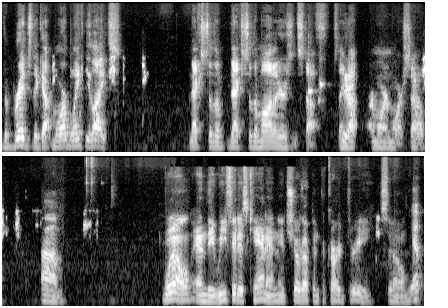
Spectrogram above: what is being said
the bridge they got more blinky lights next to the next to the monitors and stuff. So they Yeah. got more and more and more. So, um, Well, and the refit is canon. It showed up in Picard three. So Yep.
